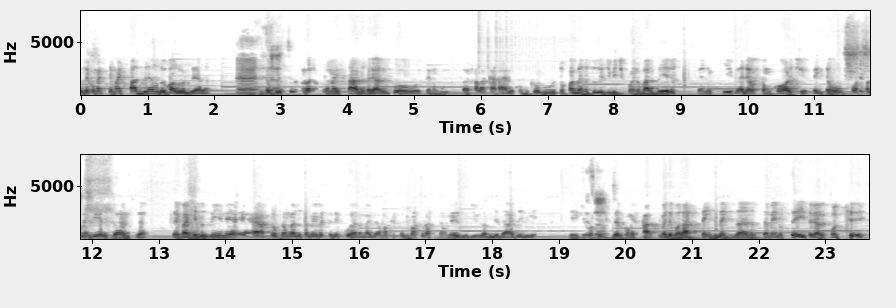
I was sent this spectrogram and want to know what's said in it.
você começa a ter mais padrão do valor dela. É, então exato. por isso ela fica mais estável, tá ligado? Pô, você não vai falar, caralho, como que eu tô pagando tudo de Bitcoin no barbeiro, sendo que, velho, é só um corte, então eu posso pagar em dinheiro tanto, né? Daí vai reduzindo e a própria moeda também vai se adequando. Mas é uma questão de maturação mesmo, de usabilidade ali. E que eu acredito que deve começar. Se vai demorar 100, 200 anos, também não sei, tá ligado? Pode ser.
